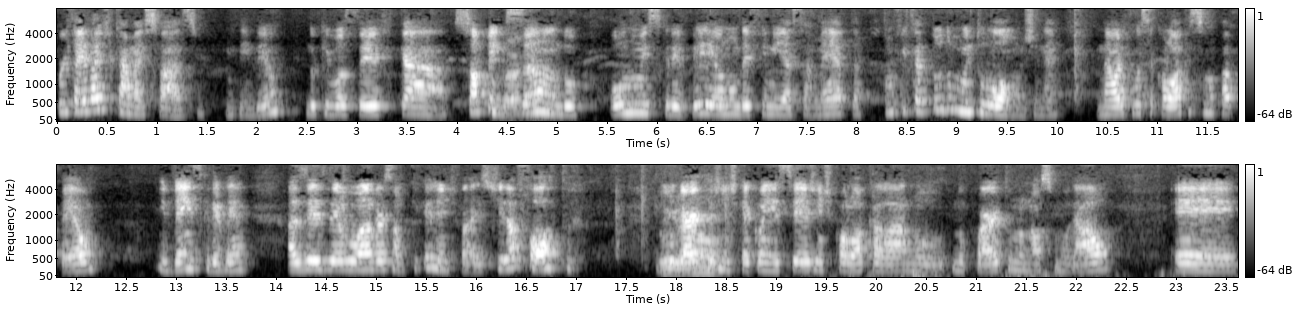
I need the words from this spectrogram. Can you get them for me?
porque aí vai ficar mais fácil, entendeu? Do que você ficar só pensando ou não escrever ou não definir essa meta. Então fica tudo muito longe, né? Na hora que você coloca isso no papel e vem escrevendo, às vezes eu o Anderson, o que, que a gente faz? Tira foto do lugar que a gente quer conhecer, a gente coloca lá no, no quarto, no nosso mural. É,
